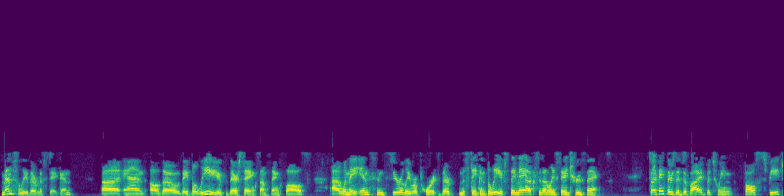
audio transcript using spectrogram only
mentally they're mistaken, uh, and although they believe they're saying something false, uh, when they insincerely report their mistaken beliefs, they may accidentally say true things. So I think there's a divide between false speech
